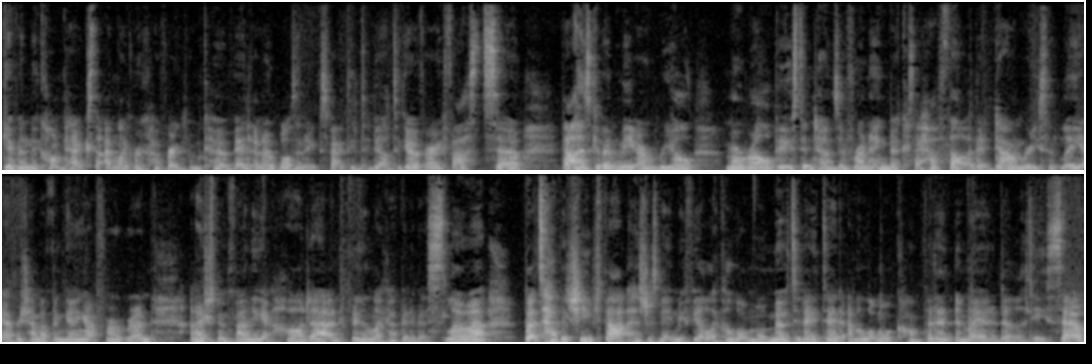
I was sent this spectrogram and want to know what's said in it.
given the context that I'm like recovering from COVID and I wasn't expecting to be able to go very fast so that has given me a real morale boost in terms of running because I have felt a bit down recently every time I've been going out for a run and I've just been finding it harder and feeling like I've been a bit slower. But to have achieved that has just made me feel like a lot more motivated and a lot more confident in my own ability. So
